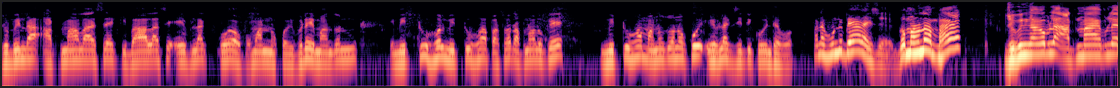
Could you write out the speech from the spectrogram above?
জুবিন দা আত্মা ওলাইছে, কিবা ওলাইছে, এইবিলাক কৈ অপমান নকৰিব দেই। মানুহজন মৃত্যু হ'ল, মৃত্যু হোৱাৰ পাছত আপোনালোকে মৃত্যু হোৱা মানুহজনকো এইবিলাক যি টি কৰি নাথাকিব মানে শুনি বেয়া লাগিছে। গম পাইছ ভাই জুবিন গাৰ্গৰ বোলে আত্মাই বোলে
